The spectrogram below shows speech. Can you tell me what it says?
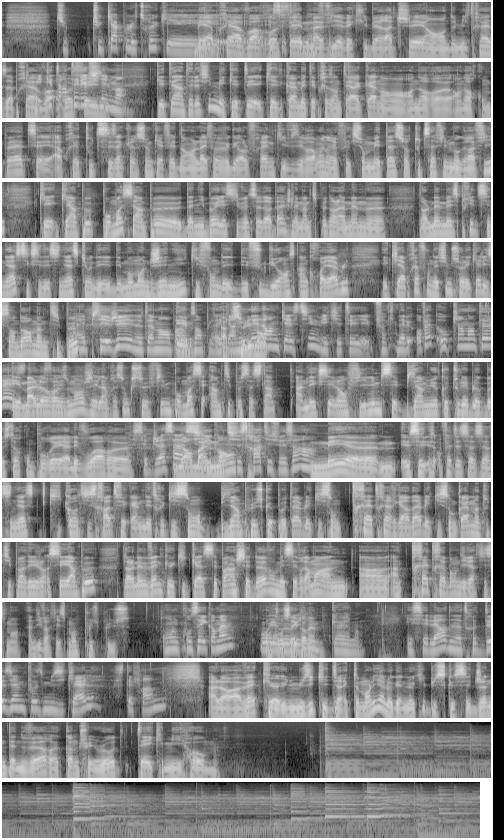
tu, tu capes le truc et. Mais après avoir refait Ma vie avec Liberace en 2013, après Mais qui avoir était un refait téléfilm. une... qui était un téléfilm, mais qui était qui a quand même été présenté à Cannes en, en hors euh, en hors compète. Et après toutes ces incursions qu'il a fait dans Life of a Girlfriend, qui faisait vraiment une réflexion méta sur toute sa filmographie, qui est, qui est un peu, pour moi, c'est un peu euh, Danny Boyle et Steven Soderbergh. Je l'aime un petit peu dans la même euh, dans le même esprit de cinéaste, c'est que c'est des cinéastes qui ont des, des moments de génie, qui font des, des fulgurances incroyables et qui après font des films sur lesquels ils s'endorment un petit peu. Ouais, piégé notamment par Et exemple avec absolument. un énorme casting mais qui était enfin qui n'avait en fait aucun intérêt Et malheureusement, j'ai l'impression que ce film, pour moi, c'est un petit peu ça. C'est un, un excellent film. C'est bien mieux que tous les blockbusters qu'on pourrait aller voir euh, c'est déjà ça normalement. si, quand il se rate il fait ça hein. Mais euh, en fait, c'est un cinéaste qui, quand il se rate, fait quand même des trucs qui sont bien plus que potables et qui sont très très regardables et qui sont quand même un tout petit peu intelligents. C'est un peu dans la même veine que Kick-Ass. C'est pas un chef-d'œuvre, mais c'est vraiment un, un- un très très bon divertissement. Un divertissement plus plus. on le conseille quand même? On conseille quand même. Carrément. et c'est l'heure de notre deuxième pause musicale Stéphane Alors, avec euh, une musique qui est directement liée à Logan Lucky, puisque c'est John Denver, euh, Country Road, Take Me Home.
